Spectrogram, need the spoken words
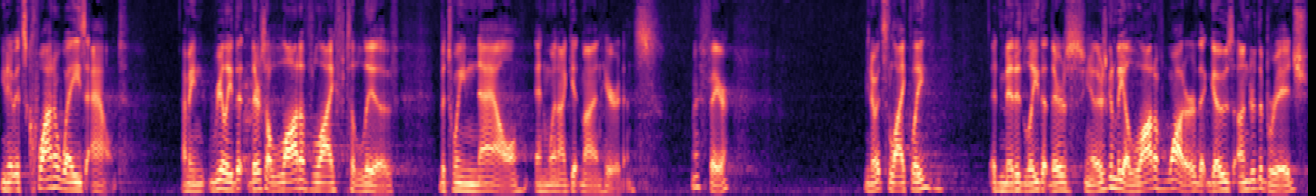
you know, it's quite a ways out. I mean, really, there's a lot of life to live between now and when I get my inheritance. That's fair. You know, it's likely, admittedly, that there's, you know, there's going to be a lot of water that goes under the bridge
